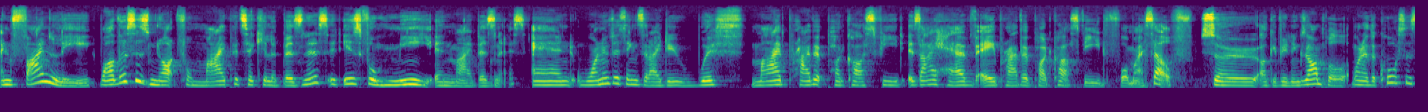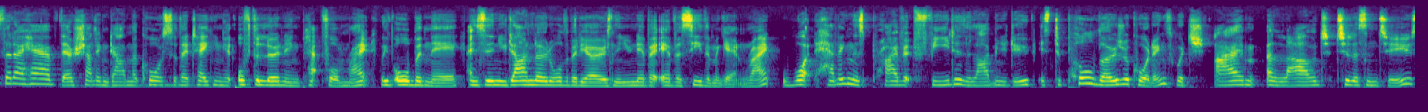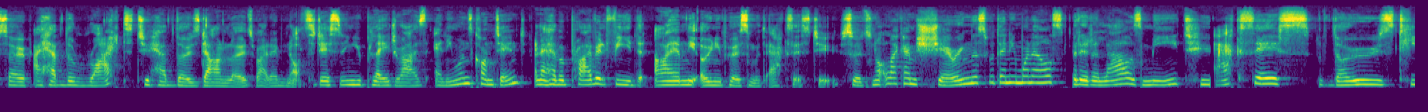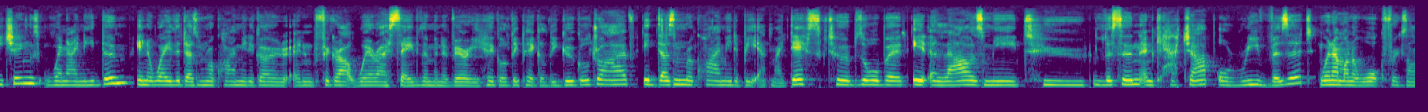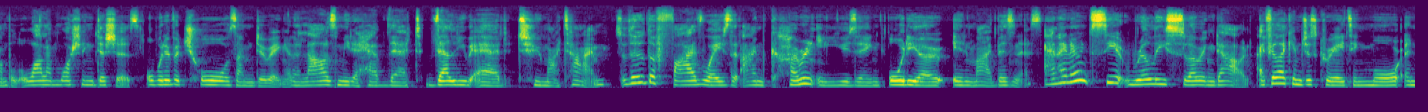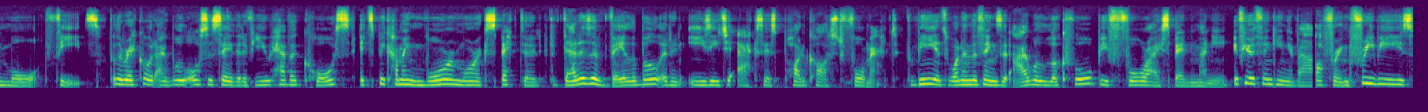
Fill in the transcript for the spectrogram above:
And finally, while this is not for my particular business, it is for me in my business. And one of the things that I do with my private podcast feed is I have a private podcast feed for myself. So I'll give you an example. One of the courses that I have, they're shutting down the course, so they're taking it off the learning platform, right? We've all been there. And so then you download all the videos and then you never ever see them again, right? What having this private feed has allowed me to do is to pull those recordings, which I'm allowed to listen to. So I have the right to have those downloads, right? I'm not suggesting you plagiarize anyone's content. And I have a private feed that I am the only person with access to. So it's not like I'm sharing this with anyone else, but it allows me to access those teachings when I need them in a way that doesn't require me to go and figure out where I save them in a very higgledy-piggledy Google Drive. It doesn't require me to be at my desk to absorb it. It allows me to listen and catch up or revisit when I'm on a walk, for example, or while I'm washing dishes or whatever chores I'm doing. It allows allows me to have that value add to my time. So those are the five ways that I'm currently using audio in my business. And I don't see it really slowing down. I feel like I'm just creating more and more feeds. For the record, I will also say that if you have a course, it's becoming more and more expected that that is available in an easy to access podcast format. For me, it's one of the things that I will look for before I spend money. If you're thinking about offering freebies,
